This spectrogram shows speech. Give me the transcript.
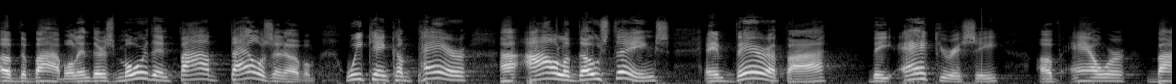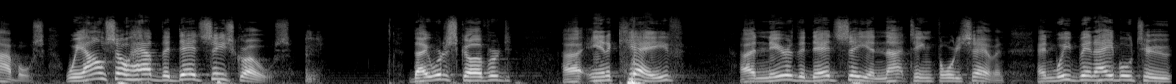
of the Bible, and there's more than 5,000 of them. We can compare uh, all of those things and verify the accuracy of our Bibles. We also have the Dead Sea Scrolls. they were discovered uh, in a cave uh, near the Dead Sea in 1947. And we've been able to,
